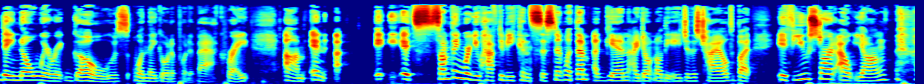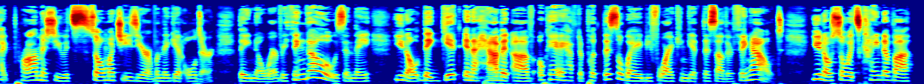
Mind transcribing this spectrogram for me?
they know where it goes when they go to put it back, right? Um, and uh, it, it's something where you have to be consistent with them. Again, I don't know the age of this child, but if you start out young, I promise you it's so much easier when they get older. They know where everything goes and they, you know, they get in a habit of, okay, I have to put this away before I can get this other thing out. You know, so it's kind of a,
